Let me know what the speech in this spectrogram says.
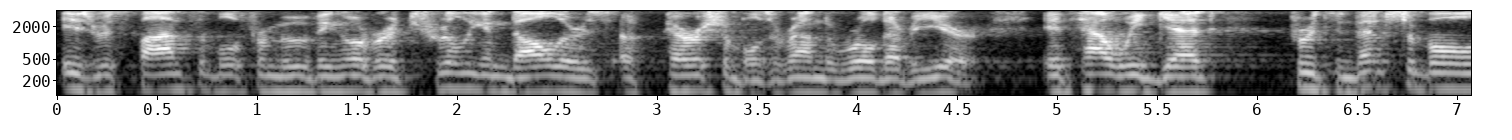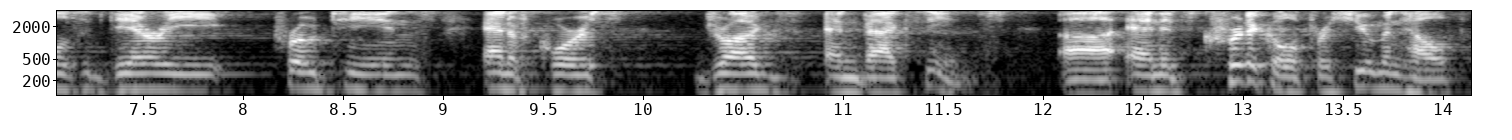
is responsible for moving over a trillion dollars of perishables around the world every year. It's how we get fruits and vegetables, dairy, proteins, and of course, drugs and vaccines. Uh, and it's critical for human health.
